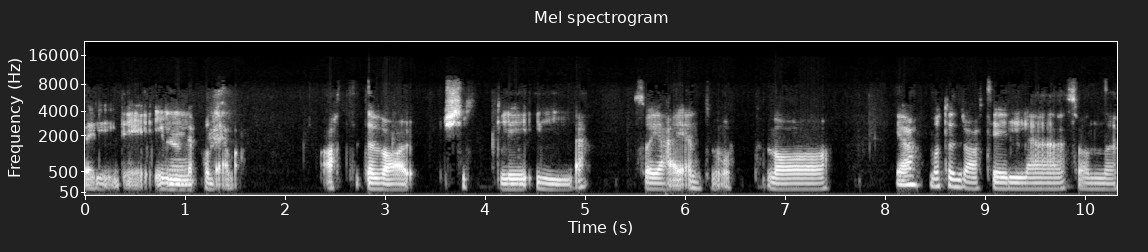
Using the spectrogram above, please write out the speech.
veldig ille på det, da. At det var skikkelig ille. Så jeg endte opp med å Ja, måtte dra til eh, sånn eh,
